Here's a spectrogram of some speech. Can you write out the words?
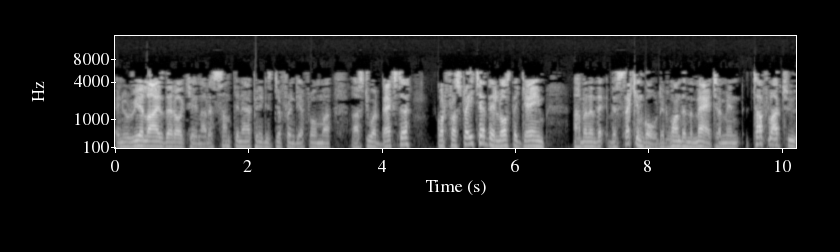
and you realize that, okay, now there's something happening. It is different here from uh, uh, Stuart Baxter. Got frustrated. They lost the game. Um, and then the, the second goal that won them the match. I mean, tough luck to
